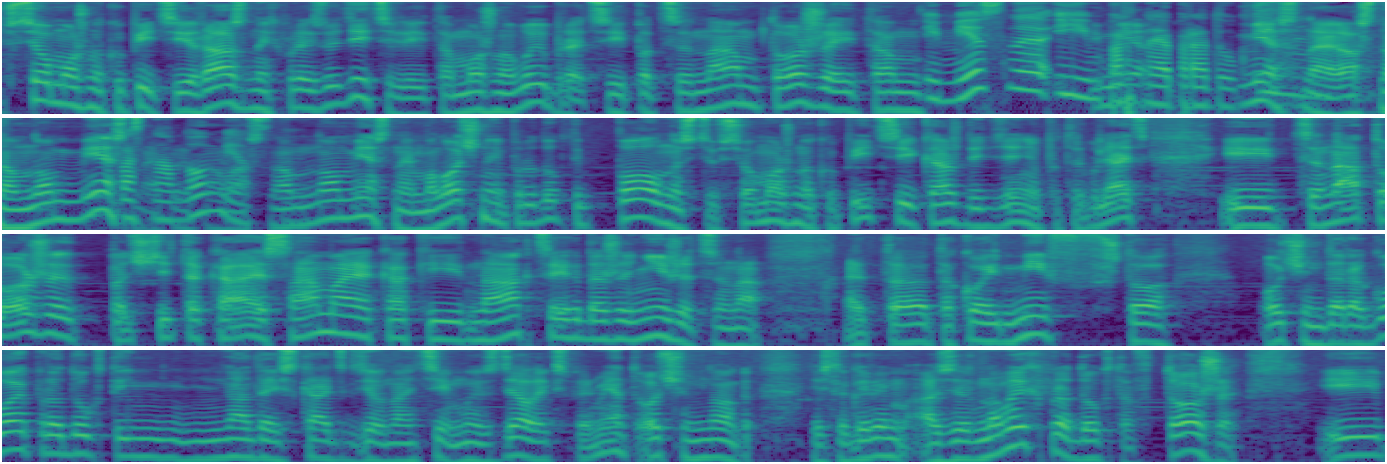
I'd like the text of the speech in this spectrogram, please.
все можно купить, и разных производителей, там можно выбрать, и по ценам тоже, и там... И местная, и импортная и продукция. Местная, в основном местная. В основном местная. В основном местная. Молочные продукты полностью, все можно купить и каждый день употреблять, и цена тоже почти такая самая, как и на акциях, даже ниже цена. Это такой миф, что очень дорогой продукт, и надо искать, где его найти. Мы сделали эксперимент очень много. Если говорим о зерновых продуктах, тоже. И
